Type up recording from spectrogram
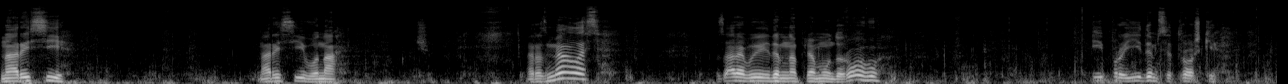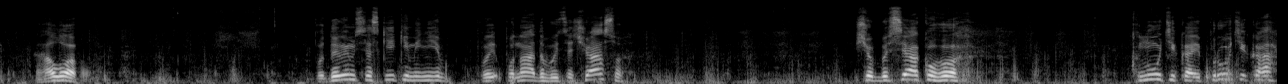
на рисі. На рисі вона розм'ялась. Зараз виїдемо на пряму дорогу і проїдемося трошки галопом. Подивимося, скільки мені по- понадобиться часу, щоб без всякого кнутика і прутика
